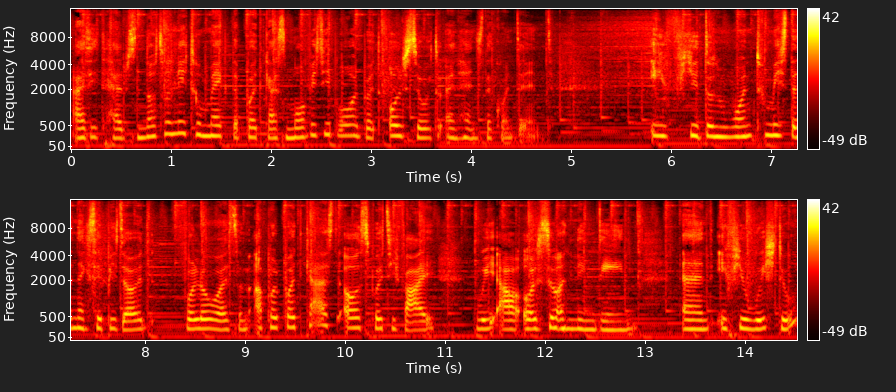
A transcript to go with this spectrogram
as it helps not only to make the podcast more visible but also to enhance the content. If you don't want to miss the next episode, follow us on Apple Podcast or Spotify. We are also on LinkedIn. And if you wish to,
